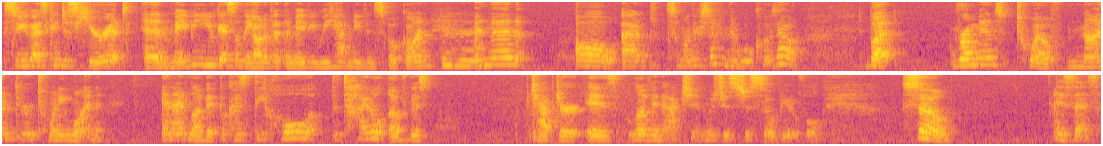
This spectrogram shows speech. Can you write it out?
so you guys can just hear it and maybe you get something out of it that maybe we haven't even spoke on mm-hmm. and then i'll add some other stuff and then we'll close out. But romans 12 9 through 21 and i love it because the whole the title of this chapter is love in action which is just so beautiful. So it says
